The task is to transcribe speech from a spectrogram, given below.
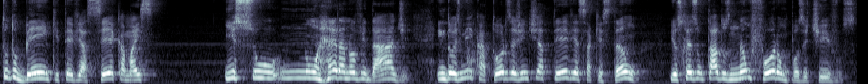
Tudo bem que teve a seca, mas isso não era novidade. Em 2014 a gente já teve essa questão e os resultados não foram positivos.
